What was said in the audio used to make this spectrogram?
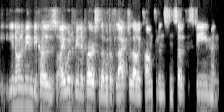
you know what I mean? Because I would have been a person that would have lacked a lot of confidence and self esteem and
